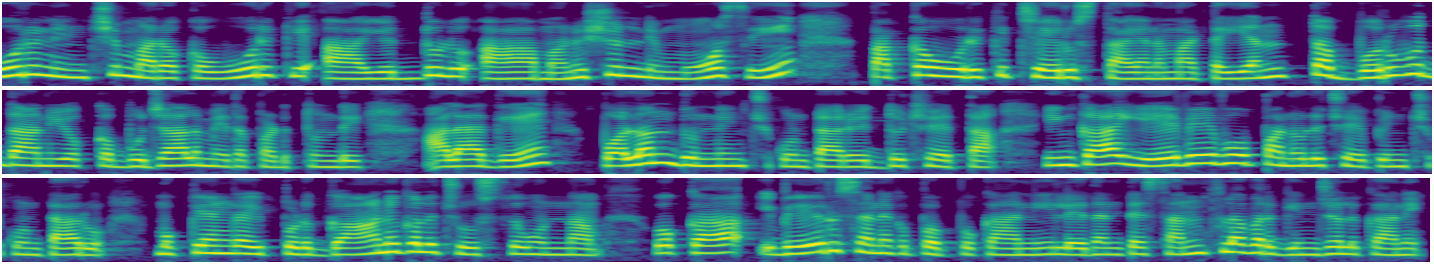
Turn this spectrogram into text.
ఊరు నుంచి మరొక ఊరికి ఆ ఎద్దులు ఆ మనుషుల్ని మోసి పక్క ఊరికి చేరుస్తాయన్నమాట. ఎంత బరువు దాని యొక్క భుజాల మీద పడుతుంది. అలాగే పొలం దున్నించుకుంటారు ఎద్దు చేత. ఇంకా ఏవేవో పనులు చేపించుకుంటారు. ముఖ్యంగా ఇప్పుడు గానుగలు చూస్తూ ఉన్నాం. ఒక వేరుశనగ పప్పు కానీ లేదంటే సన్ఫ్లవర్ గింజలు కానీ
